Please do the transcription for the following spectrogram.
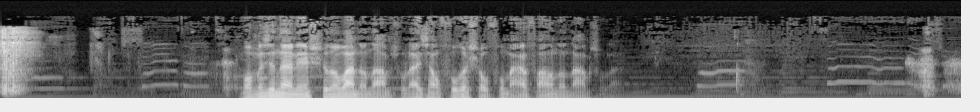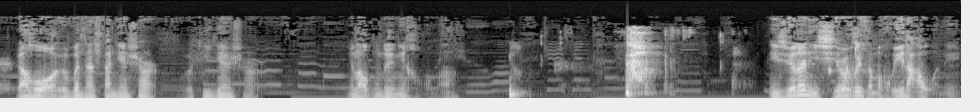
我们现在连十多万都拿不出来，想付个首付买个房子都拿不出来。然后我会问他三件事儿，我说第一件事儿，你老公对你好吗？你觉得你媳妇会怎么回答我呢？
